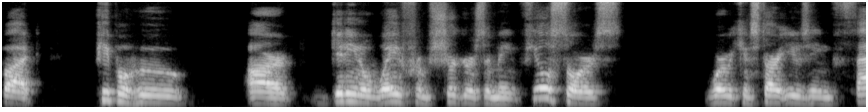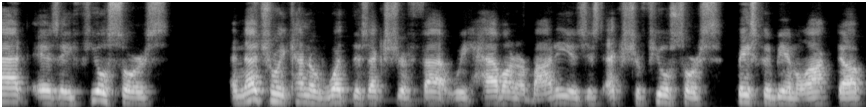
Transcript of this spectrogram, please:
But people who are getting away from sugar as a main fuel source, where we can start using fat as a fuel source. And that's really kind of what this extra fat we have on our body is just extra fuel source basically being locked up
